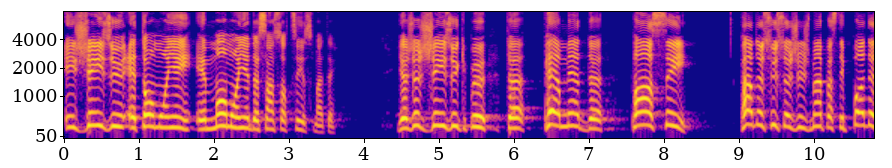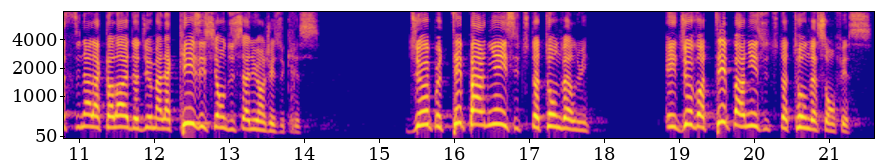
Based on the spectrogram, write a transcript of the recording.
Et Jésus est ton moyen et mon moyen de s'en sortir ce matin. Il y a juste Jésus qui peut te permettre de passer par-dessus ce jugement parce que tu n'es pas destiné à la colère de Dieu, mais à l'acquisition du salut en Jésus-Christ. Dieu peut t'épargner si tu te tournes vers lui. Et Dieu va t'épargner si tu te tournes vers son Fils.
